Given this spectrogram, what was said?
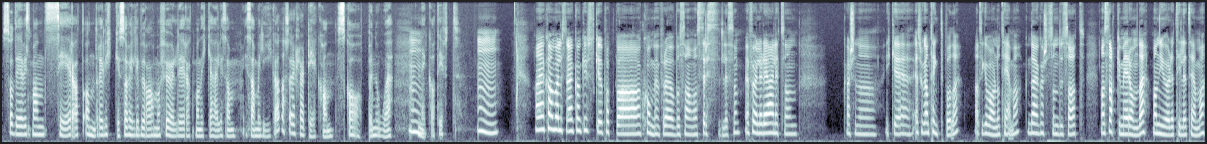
så det hvis man ser at andre lykkes så veldig bra, man føler at man ikke er liksom i samme liga, da, så er det klart det kan skape noe mm. negativt. Mm. Jeg kan, bare, jeg kan ikke huske pappa kom hjem fra jobb og sa han var stresset, liksom. Jeg føler det er litt sånn Kanskje noe ikke Jeg tror ikke han tenkte på det. At det ikke var noe tema. Det er kanskje som du sa, at man snakker mer om det. Man gjør det til et tema.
